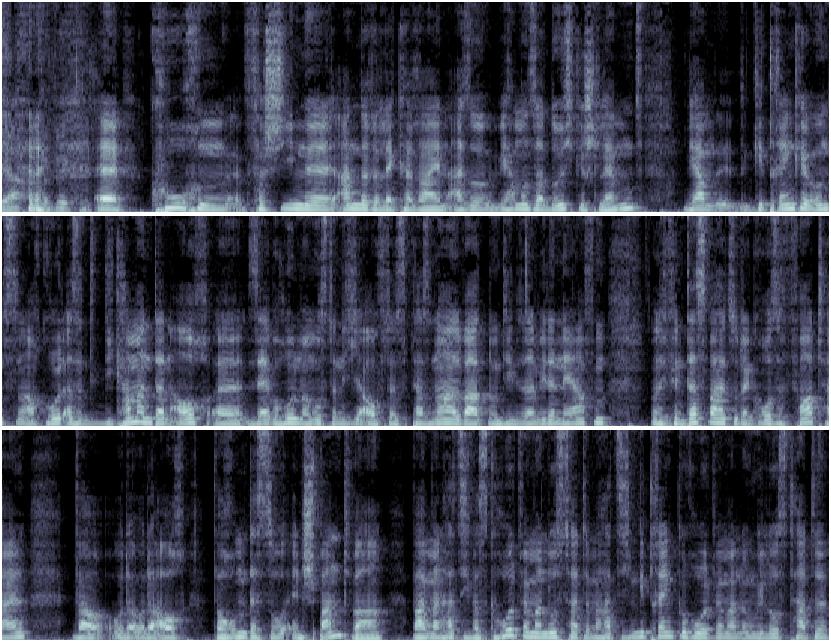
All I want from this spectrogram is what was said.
Ja, aber wirklich. äh, Kuchen, verschiedene andere Leckereien. Also wir haben uns da durchgeschlemmt. Wir haben Getränke uns dann auch geholt. Also die, die kann man dann auch äh, selber holen. Man muss dann nicht auf das Personal warten und die dann wieder nerven. Und ich finde, das war halt so der große Vorteil, war, oder, oder auch, warum das so entspannt war. Weil man hat sich was geholt, wenn man Lust hatte, man hat sich ein Getränk geholt, wenn man irgendwie Lust hatte.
